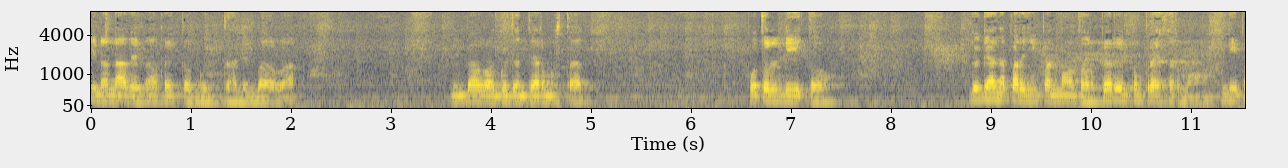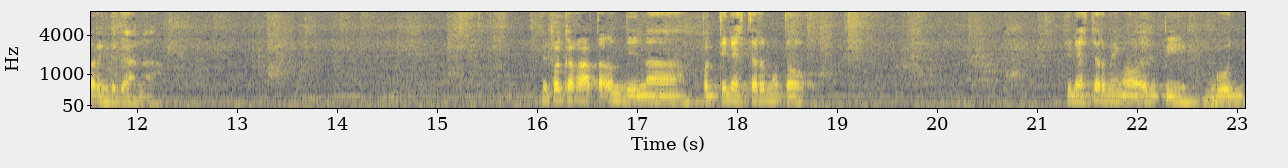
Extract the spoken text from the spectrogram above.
inon natin okay to good. To halimbawa halimbawa good ang thermostat. Putol dito. Gagana pa rin yung pan motor pero yung compressor mo hindi pa rin gagana. May pagkakataon din na pag tinester mo to tinester mo yung OLP good.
